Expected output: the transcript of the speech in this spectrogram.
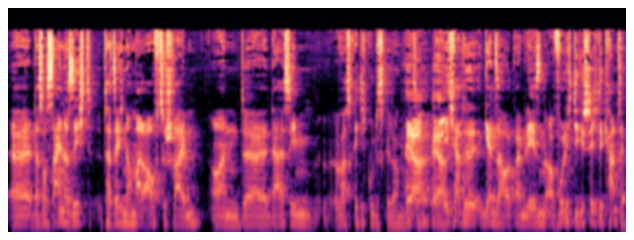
äh, das aus seiner Sicht tatsächlich nochmal aufzuschreiben. Und äh, da ist ihm was richtig Gutes gelungen. Also, ja, ja. Ich hatte Gänsehaut beim Lesen, obwohl ich die Geschichte kannte.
